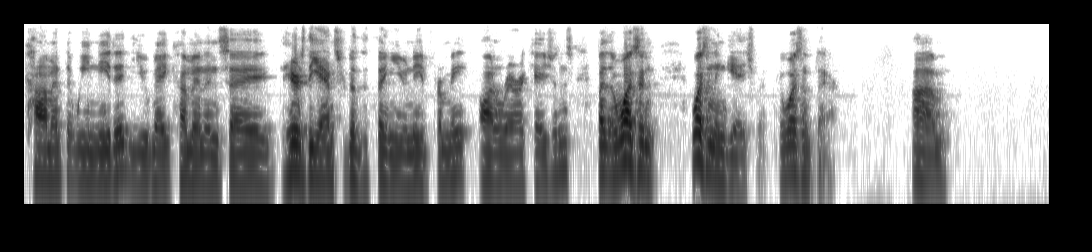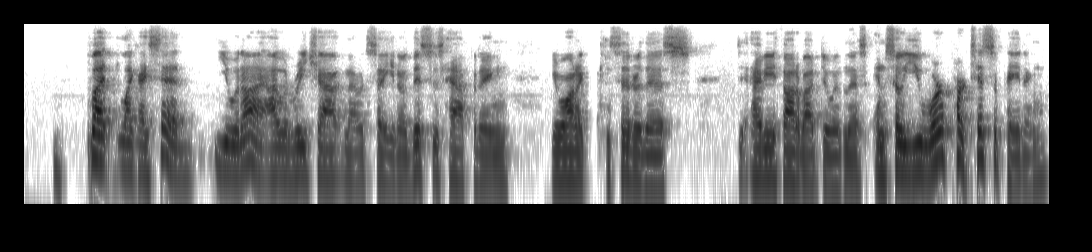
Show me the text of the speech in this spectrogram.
comment that we needed, you may come in and say, "Here's the answer to the thing you need from me." On rare occasions, but there wasn't wasn't engagement. It wasn't there. Um, but like I said, you and I, I would reach out and I would say, you know, this is happening you want to consider this have you thought about doing this and so you were participating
